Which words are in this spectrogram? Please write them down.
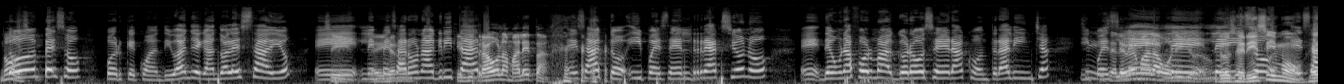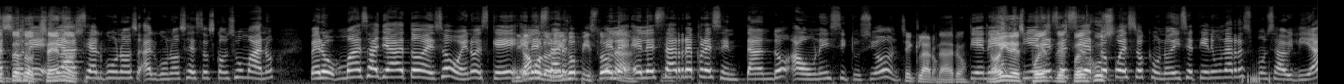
No, Todo es empezó porque cuando iban llegando al estadio eh, Sí, le empezaron a Que gritar. si trajo la maleta. Exacto, y pues él reaccionó eh, de una forma grosera contra el hincha y Sí, pues se le ve mal a Bolillo, Groserísimo, hizo- gestos le- le, obscenos. hace algunos, algunos gestos con su mano, pero más allá de todo eso, bueno, es que él le está, hizo pistola. él- él está representando a una institución Sí, claro. Claro. tiene, No, y tiene ese después cierto puesto que uno dice tiene una responsabilidad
